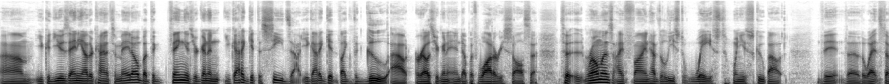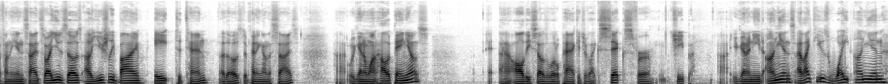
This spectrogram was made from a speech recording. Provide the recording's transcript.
Um, you could use any other kind of tomato, but the thing is, you're gonna you got to get the seeds out. You got to get like the goo out, or else you're gonna end up with watery salsa. To Romas, I find have the least waste when you scoop out the, the the wet stuff on the inside. So I use those. I'll usually buy eight to ten of those, depending on the size. Uh, we're gonna want jalapenos. Uh, Aldi sells a little package of like six for cheap. Uh, you're gonna need onions. I like to use white onion.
